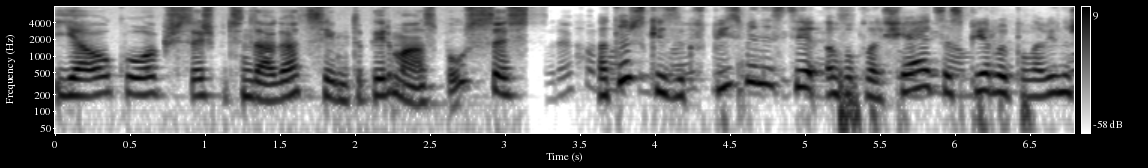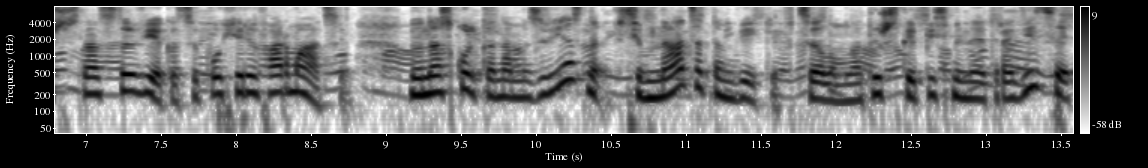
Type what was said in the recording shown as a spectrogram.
jau kopš 16. gadsimta pirmās puses. Латышский язык в письменности воплощается с первой половины XVI века, с эпохи реформации. Но, насколько нам известно, в XVII веке в целом латышская письменная традиция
